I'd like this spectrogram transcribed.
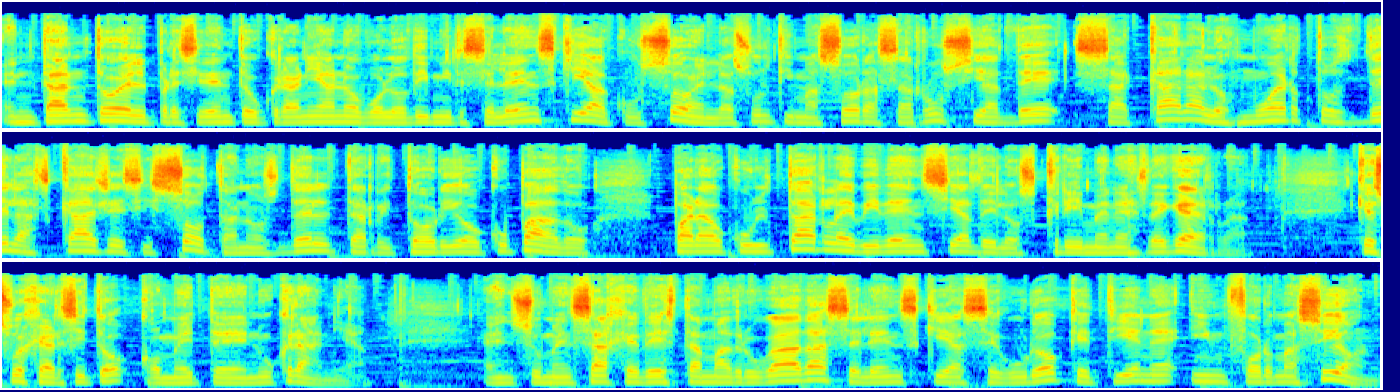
En tanto, el presidente ucraniano Volodymyr Zelensky acusó en las últimas horas a Rusia de sacar a los muertos de las calles y sótanos del territorio ocupado para ocultar la evidencia de los crímenes de guerra que su ejército comete en Ucrania. En su mensaje de esta madrugada, Zelensky aseguró que tiene información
